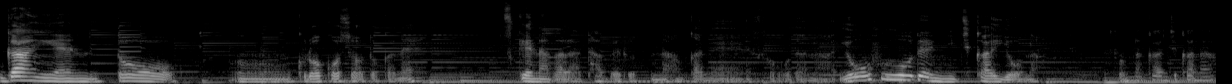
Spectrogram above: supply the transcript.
岩塩と、うん、黒胡椒とかね。つけながら食べる。なんかねそうだな。洋風おでんに近いような。そんな感じかな。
